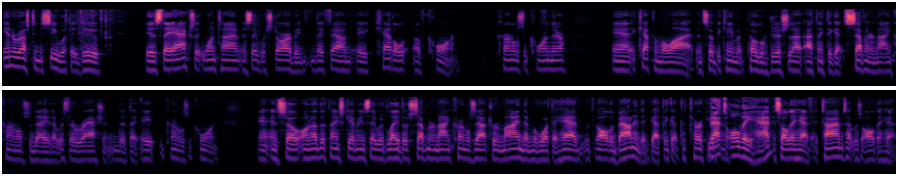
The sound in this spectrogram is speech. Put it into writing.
interesting to see what they do. Is they actually at one time, as they were starving, they found a kettle of corn, kernels of corn there, and it kept them alive. And so it became a pilgrim tradition. I, I think they got seven or nine kernels a day. That was their ration that they ate kernels of corn. And, and so on other Thanksgivings, they would lay those seven or nine kernels out to remind them of what they had with all the bounty they've got. They got the turkeys. That's all they had? That's all they had. At times, that was all they had.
